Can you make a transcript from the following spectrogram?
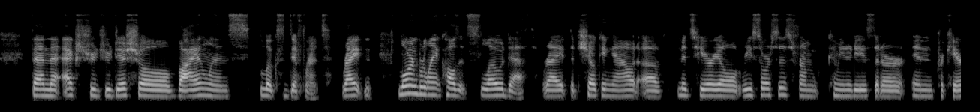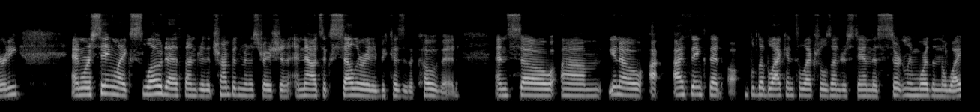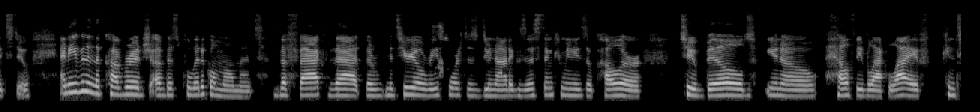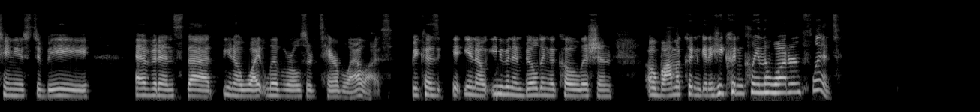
then the extrajudicial violence looks different, right? Lauren Berlant calls it slow death, right? The choking out of material resources from communities that are in precarity. And we're seeing like slow death under the Trump administration, and now it's accelerated because of the COVID. And so, um, you know, I, I think that uh, the black intellectuals understand this certainly more than the whites do. And even in the coverage of this political moment, the fact that the material resources do not exist in communities of color to build, you know, healthy black life continues to be evidence that, you know, white liberals are terrible allies. Because, it, you know, even in building a coalition, Obama couldn't get it. He couldn't clean the water in Flint.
